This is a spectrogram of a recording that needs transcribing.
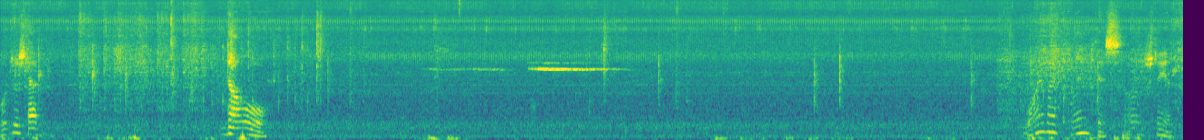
What just happened? No. Why am I playing this? I don't understand.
